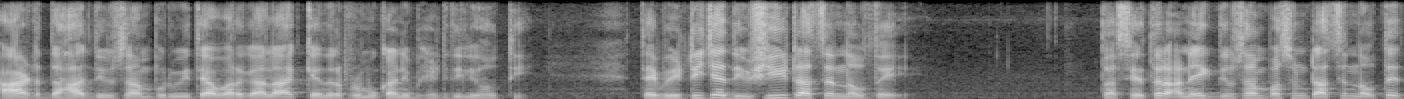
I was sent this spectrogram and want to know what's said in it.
आठ दहा दिवसांपूर्वी त्या वर्गाला केंद्रप्रमुखांनी भेट दिली होती. त्या भेटीच्या दिवशीही टाचन नव्हते. तसे तर अनेक दिवसांपासून टाचन नव्हतेच.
